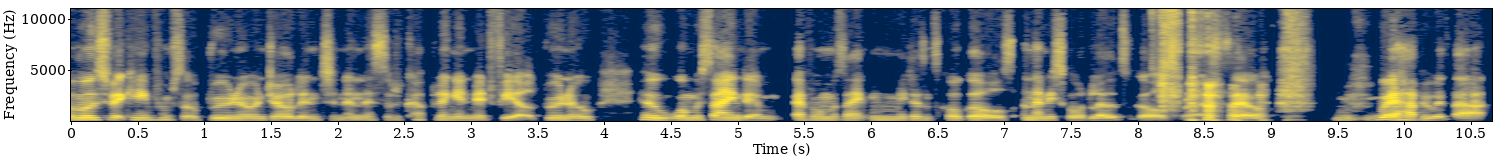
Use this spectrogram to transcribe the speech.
But most of it came from sort of Bruno and Joelinton and this sort of coupling in midfield. Bruno, who when we signed him, everyone was like, mm, he doesn't score goals, and then he scored loads of goals for us. So we're happy with that.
